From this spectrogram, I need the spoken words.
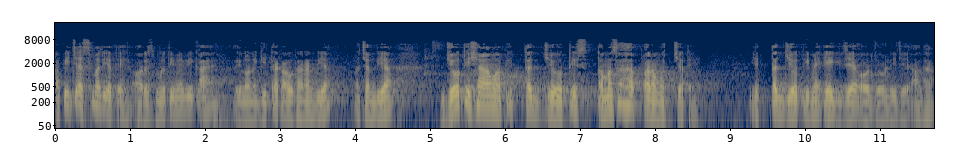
अपिच स्मरियते, और स्मृति में भी कहा है, इन्होंने गीता का उदाहरण दिया, वचन दिया ज्योतिषाम अपनी तज्योतिष तमस परम ये तज्योति में एक जय और जोड़ लीजिए, आधा।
